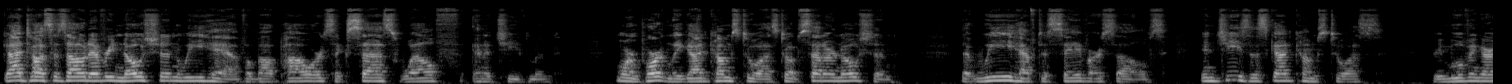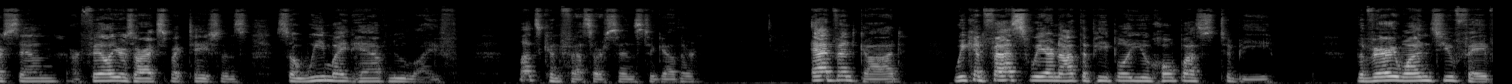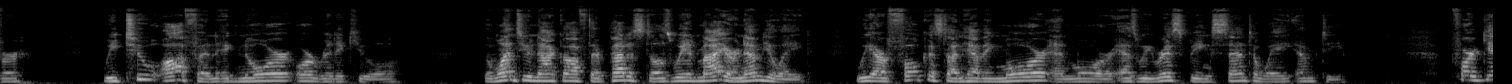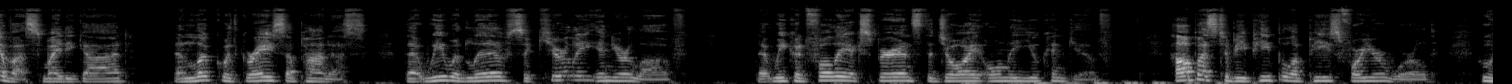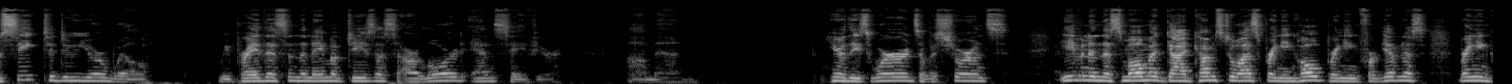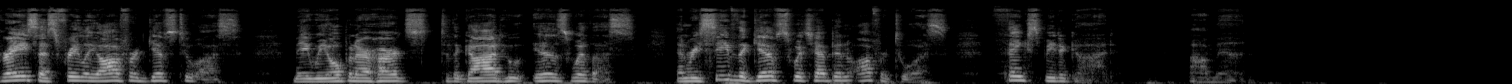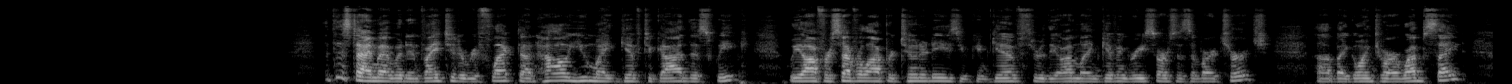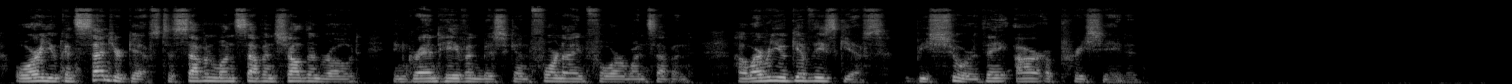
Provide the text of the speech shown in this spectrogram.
God tosses out every notion we have about power, success, wealth, and achievement. More importantly, God comes to us to upset our notion that we have to save ourselves. In Jesus, God comes to us, removing our sin, our failures, our expectations, so we might have new life. Let's confess our sins together. Advent God, we confess we are not the people you hope us to be the very ones you favor, we too often ignore or ridicule. The ones who knock off their pedestals, we admire and emulate. We are focused on having more and more as we risk being sent away empty. Forgive us, mighty God, and look with grace upon us, that we would live securely in your love, that we could fully experience the joy only you can give. Help us to be people of peace for your world who seek to do your will. We pray this in the name of Jesus, our Lord and Savior. Amen. Hear these words of assurance Even in this moment, God comes to us bringing hope, bringing forgiveness, bringing grace as freely offered gifts to us. May we open our hearts to the God who is with us and receive the gifts which have been offered to us. Thanks be to God. Amen. At this time, I would invite you to reflect on how you might give to God this week. We offer several opportunities. You can give through the online giving resources of our church uh, by going to our website, or you can send your gifts to 717 Sheldon Road in Grand Haven, Michigan 49417. However, you give these gifts, be sure they are appreciated.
